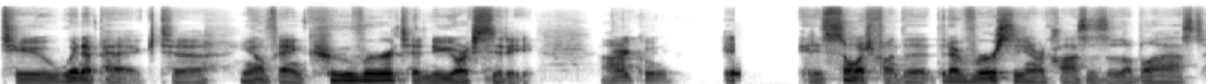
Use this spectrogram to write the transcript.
to Winnipeg to, you know, Vancouver to New York City. Very uh, cool. It, it is so much fun. The, the diversity in our classes is a blast.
